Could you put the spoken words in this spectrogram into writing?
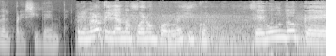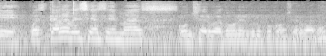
del presidente. Primero que ya no fueron por México. Segundo que pues cada vez se hace más conservador el grupo conservador.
